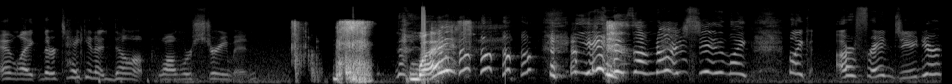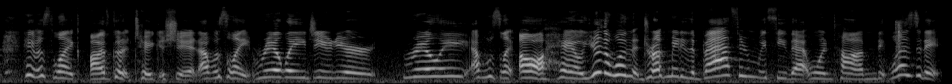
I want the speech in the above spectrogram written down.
and like they're taking a dump while we're streaming. What? yes, I'm not shitting. Like, like our friend Junior, he was like, "I've got to take a shit." I was like, "Really, Junior? Really?" I was like, "Oh hell, you're the one that drugged me to the bathroom with you that one time, wasn't it?"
